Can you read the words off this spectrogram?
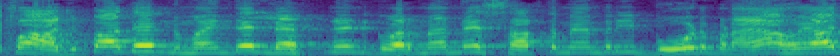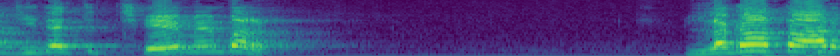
Bhajpa ਦੇ ਨੁਮਾਇੰਦੇ ਲੈਫਟੀਨੈਂਟ ਗਵਰਨਰ ਨੇ 7 ਮੈਂਬਰੀ ਬੋਰਡ ਬਣਾਇਆ ਹੋਇਆ, ਜਿਹਦੇ 'ਚ 6 ਮੈਂਬਰ ਲਗਾਤਾਰ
